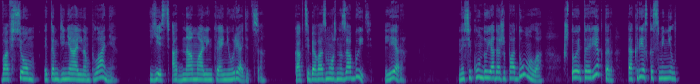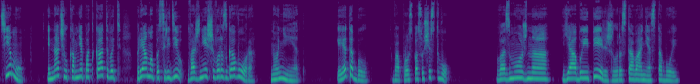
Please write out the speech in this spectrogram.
во всем этом гениальном плане есть одна маленькая неурядица. Как тебя возможно забыть, Лера?» На секунду я даже подумала, что это ректор так резко сменил тему и начал ко мне подкатывать прямо посреди важнейшего разговора. Но нет. Это был вопрос по существу. Возможно, я бы и пережил расставание с тобой.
